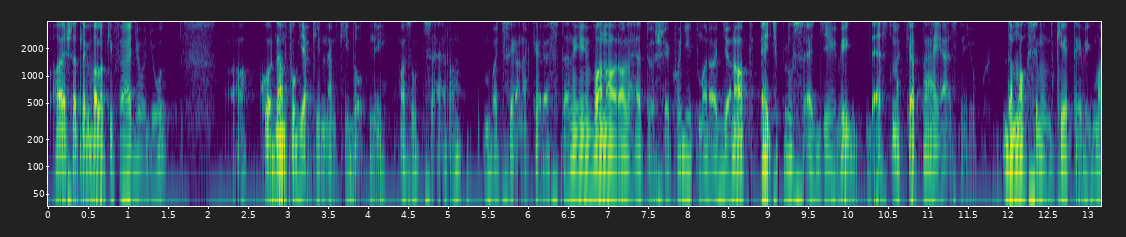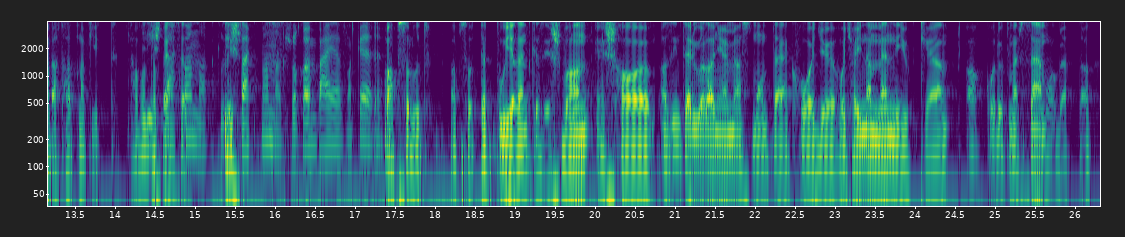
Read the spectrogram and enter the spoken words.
ha esetleg valaki felgyógyul, akkor nem fogják innen kidobni az utcára, vagy szélnek kereszteni. Van arra lehetőség, hogy itt maradjanak egy plusz egy évig, de ezt meg kell pályázniuk. De maximum két évig maradhatnak itt. Havonta Listák persze, vannak? Listák list... vannak? Sokan pályáznak erre? Abszolút. Abszolút, tehát túljelentkezés van, és ha az interjú alanyaim azt mondták, hogy ha innen menniük kell, akkor ők már számolgattak,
